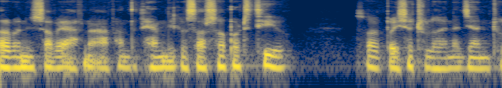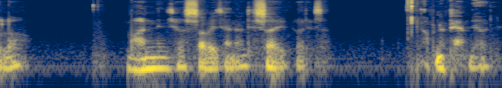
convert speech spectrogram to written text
तर पनि सबै आफ्नो आफन्त फ्यामिलीको सर सपोर्ट थियो। सबै पैसा ठुलो होइन ज्यान ठुलो। भन्ने जो सबैजनाले सहयोग गरेछ आफ्नो फ्यामिलीहरूले।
